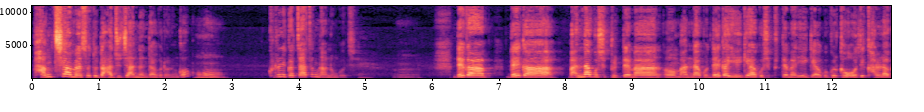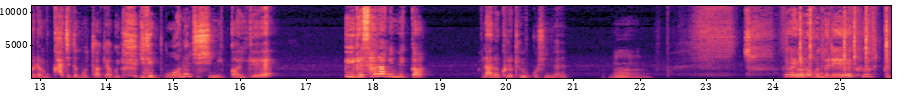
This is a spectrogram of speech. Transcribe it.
방치하면서도 놔주지 않는다 그러는 거? 어. 그러니까 짜증 나는 거지. 어. 내가 내가 만나고 싶을 때만 어, 만나고 내가 얘기하고 싶을 때만 얘기하고 그렇게 어디 갈라 그러면 가지도 못하게 하고 이게 뭐하는 짓입니까 이게? 이게 사랑입니까? 나는 그렇게 묻고 싶네. 음. 그러니까 여러분들이 그, 그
